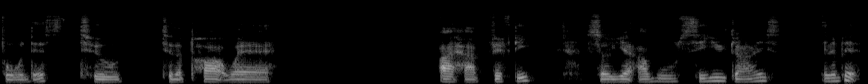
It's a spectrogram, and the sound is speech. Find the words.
forward this to to the part where I have 50. So yeah, I will see you guys in a bit.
